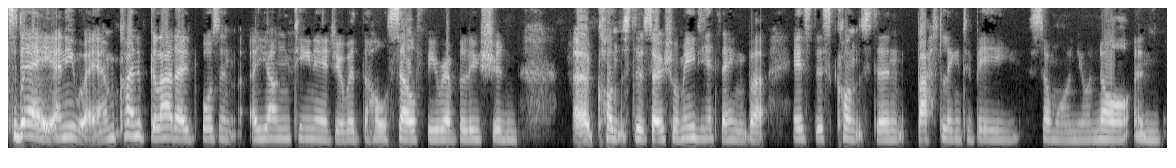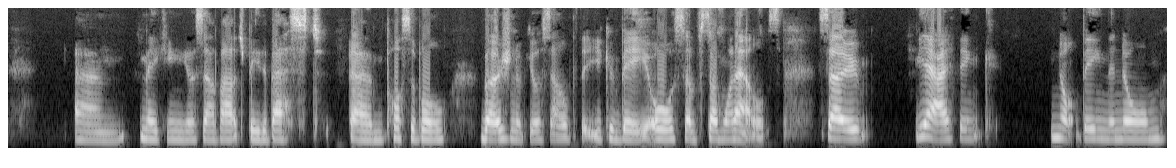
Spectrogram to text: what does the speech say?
Today, anyway, I'm kind of glad I wasn't a young teenager with the whole selfie revolution a constant social media thing, but it's this constant battling to be someone you're not and um, making yourself out to be the best um, possible version of yourself that you can be or of someone else. So, yeah, I think not being the norm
